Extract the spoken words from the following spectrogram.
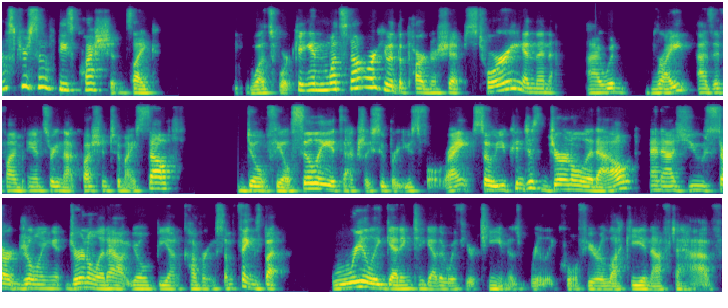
ask yourself these questions like, what's working and what's not working with the partnerships, Tori? And then I would write as if I'm answering that question to myself. Don't feel silly. It's actually super useful, right? So you can just journal it out. And as you start journaling it, journal it out, you'll be uncovering some things. But really getting together with your team is really cool if you're lucky enough to have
